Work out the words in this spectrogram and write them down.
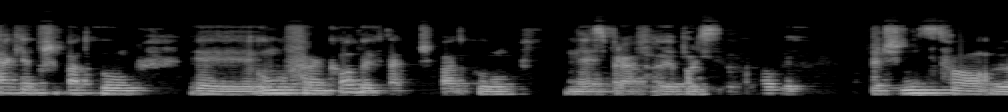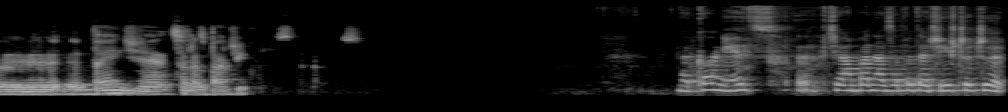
tak jak w przypadku e, umów frankowych, tak w przypadku spraw policyjnych orzecznictwo będzie coraz bardziej korzystne. Na koniec chciałam Pana zapytać jeszcze, czy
